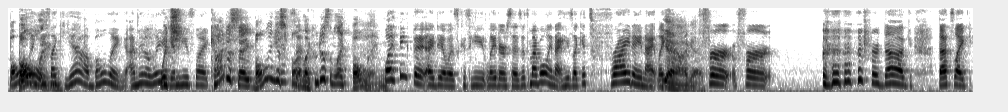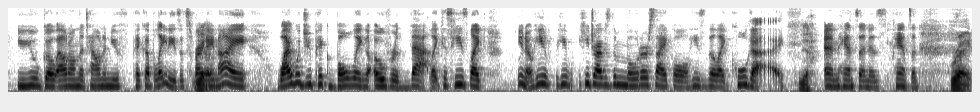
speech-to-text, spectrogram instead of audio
bowling? Bowling. He's like, yeah, bowling. I'm in a league, Which and he's like, "Can I just say, bowling is fun? Like, who doesn't like bowling?" Well, I think the idea was because he later says it's my bowling night. He's like, it's Friday night. Like, Yeah, I guess. for for for Doug, that's like you go out on the town and you pick up ladies. It's Friday Yeah. night. Why would you pick bowling over that? Like, because he's like, you know, he he he drives the motorcycle. He's the like cool guy. Yeah. And Hanson is Hanson. right.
